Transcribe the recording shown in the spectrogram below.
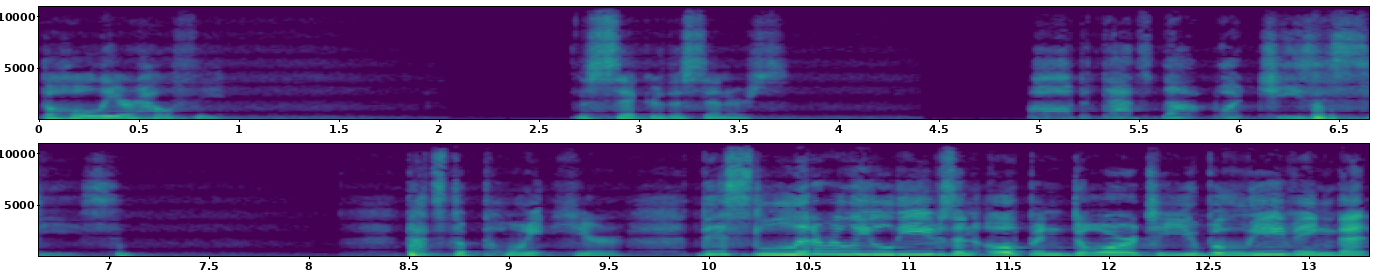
the holy are healthy, the sick are the sinners. Oh, but that's not what Jesus sees. That's the point here. This literally leaves an open door to you believing that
